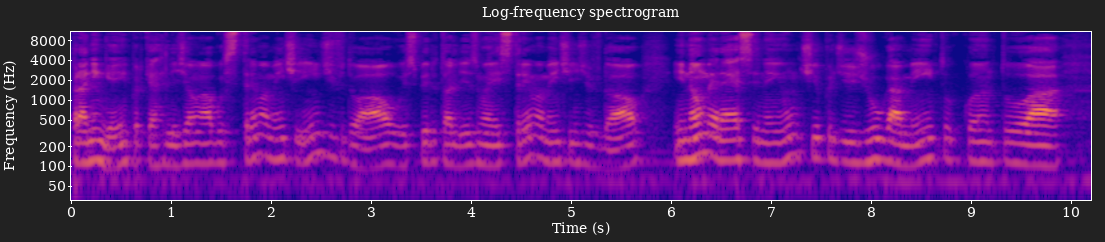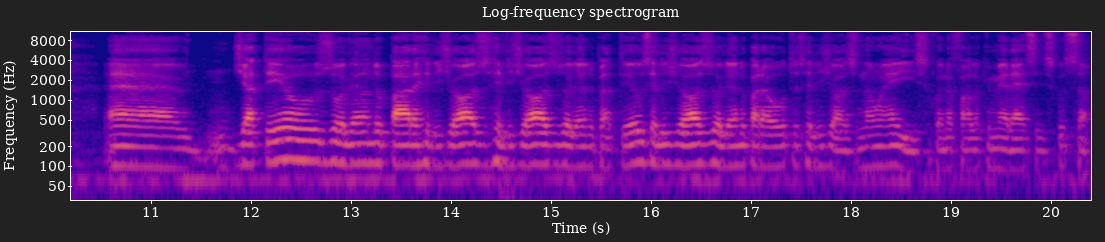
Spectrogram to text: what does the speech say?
para ninguém, porque a religião é algo extremamente individual, o espiritualismo é extremamente individual e não merece nenhum tipo de julgamento quanto a é, de ateus olhando para religiosos, religiosos olhando para ateus, religiosos olhando para outros religiosos. Não é isso quando eu falo que merece discussão.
